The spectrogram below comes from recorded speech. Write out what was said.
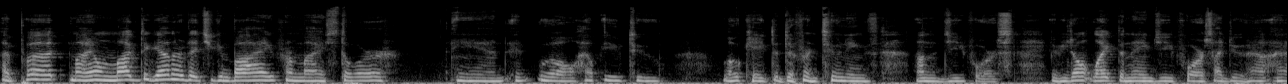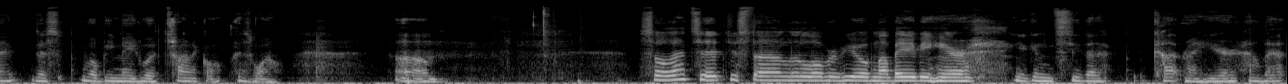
I put my own mug together that you can buy from my store, and it will help you to locate the different tunings on the G-Force. If you don't like the name G-Force, I do have I, this will be made with Tronical as well. Um, so that's it. Just a little overview of my baby here. You can see the cut right here. How that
